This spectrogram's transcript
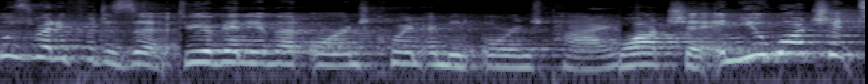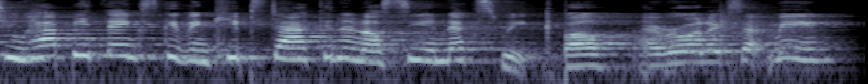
Who's ready for dessert? Do you have any of that orange coin? I mean orange pie. Watch it. And you watch it too. Happy Thanksgiving. Keep stacking and I'll see you next week. Well, everyone except me.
